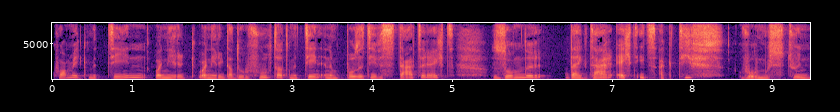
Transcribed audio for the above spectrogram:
kwam ik meteen, wanneer ik, wanneer ik dat doorvoeld had, meteen in een positieve staat terecht, zonder dat ik daar echt iets actiefs voor moest doen.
